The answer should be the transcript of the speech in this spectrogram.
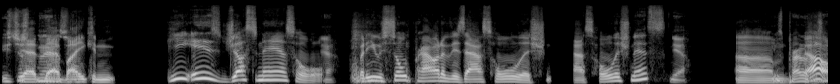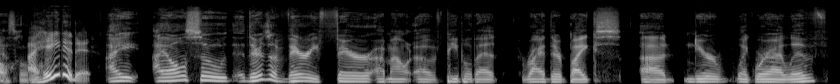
he's just that, that bike and he is just an asshole. Yeah. But he was so proud of his asshole-ish assholishness. Yeah. Um, He's proud of his oh, asshole. I hated it. I I also there's a very fair amount of people that ride their bikes uh near like where I live.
